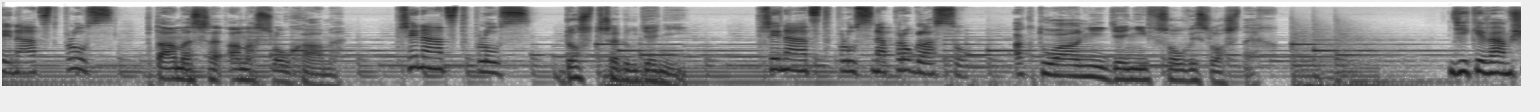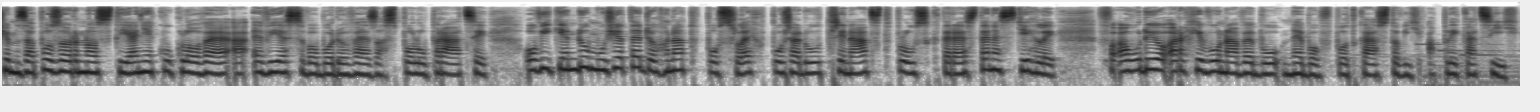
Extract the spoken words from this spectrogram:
13 plus. Ptáme se a nasloucháme. 13 plus. Do středu dění. 13 plus na proglasu. Aktuální dění v souvislostech. Díky vám všem za pozornost, Janě Kuklové a Evě Svobodové za spolupráci. O víkendu můžete dohnat poslech pořadu 13+, které jste nestihli, v audioarchivu na webu nebo v podcastových aplikacích.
